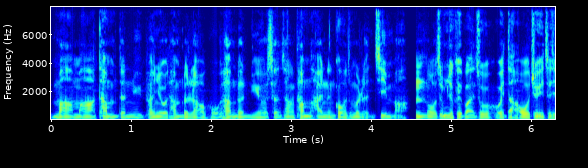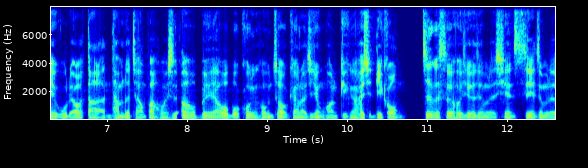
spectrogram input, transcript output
妈妈、他们的女朋友、他们的老婆、他们的女儿身上，他们还能够这么冷静吗？嗯，我这边就可以帮你做个回答。我觉得这些无聊的大人，他们的讲法会是：哦，不要，我不可能红糟这样的这种环境啊，还是立功。这个社会就是这么的现实，也这么的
